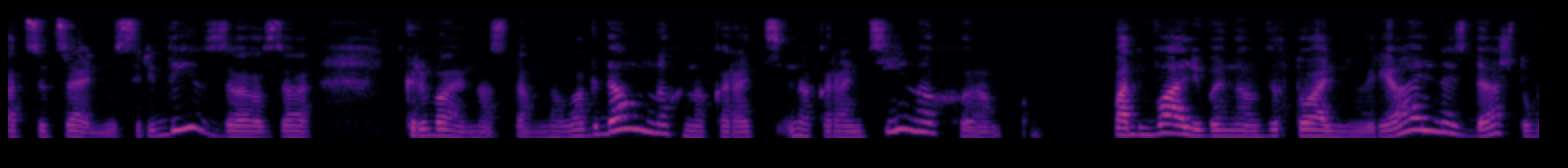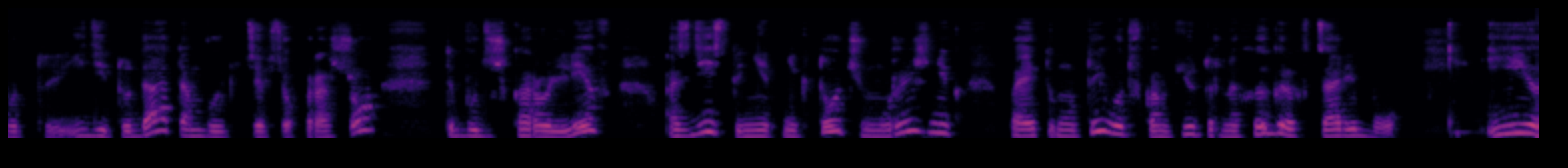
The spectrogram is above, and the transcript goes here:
от социальной среды, за, закрывая нас там на локдаунах, на, карантинах, э, подваливая нам виртуальную реальность, да, что вот иди туда, там будет у тебя все хорошо, ты будешь король лев, а здесь-то нет никто, чему рыжник, поэтому ты вот в компьютерных играх царь и бог. И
